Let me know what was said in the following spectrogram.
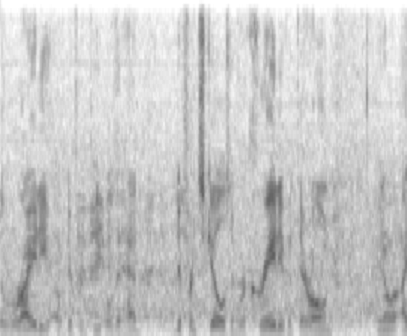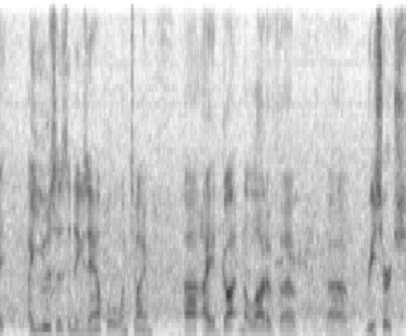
the variety of different people that had different skills and were creative at their own. You know, I, I use as an example, one time uh, I had gotten a lot of uh, uh research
